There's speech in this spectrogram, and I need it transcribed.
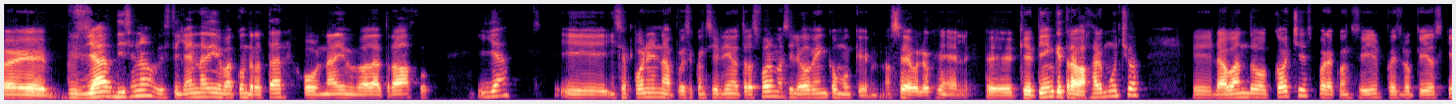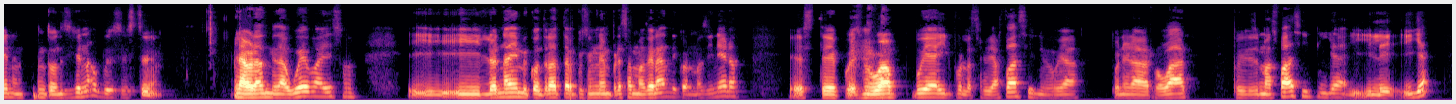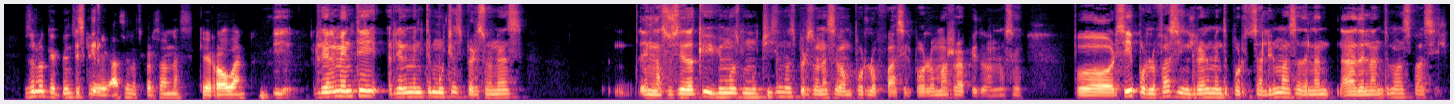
Eh, pues ya dicen, no, este, ya nadie me va a contratar o nadie me va a dar trabajo y ya. Y, y se ponen a pues a conseguir de otras formas y luego ven como que, no sé, eh, que tienen que trabajar mucho eh, lavando coches para conseguir pues lo que ellos quieren. Entonces dije, no, pues este, la verdad me da hueva eso. Y, y luego nadie me contrata pues en una empresa más grande, con más dinero. Este, pues me voy a, voy a ir por la salida fácil, me voy a poner a robar, pues es más fácil y ya, y, le- y ya. Eso es lo que pienso Es que... que- hacen las personas que roban. Y realmente, realmente muchas personas, en la sociedad que vivimos, muchísimas personas se van por lo fácil, por lo más rápido, no sé. Por, sí, por lo fácil, realmente, por salir más adelante, adelante más fácil.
